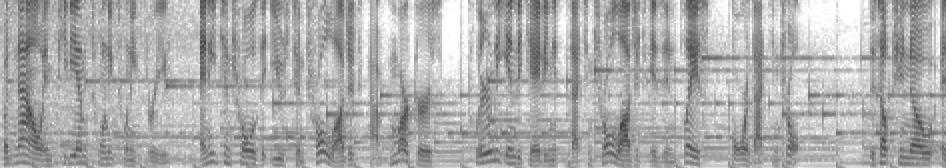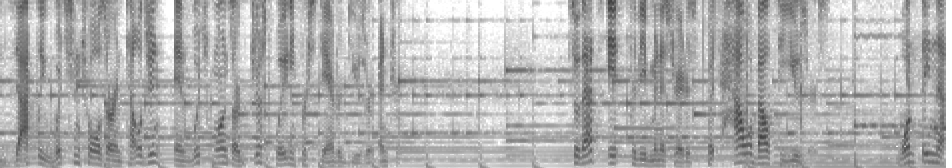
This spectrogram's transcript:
But now, in PDM 2023, any controls that use control logic have markers, clearly indicating that control logic is in place for that control. This helps you know exactly which controls are intelligent and which ones are just waiting for standard user entry. So that's it for the administrators, but how about the users? One thing that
